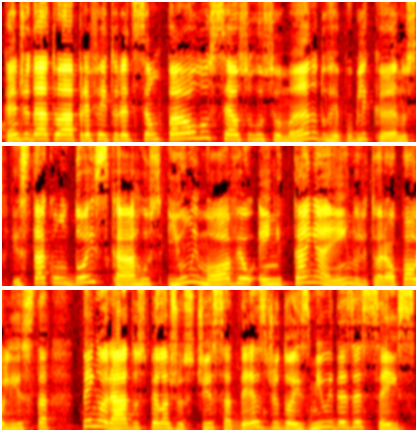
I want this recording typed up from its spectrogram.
Candidato à Prefeitura de São Paulo, Celso Russomano, do Republicanos, está com dois carros e um imóvel em Itanhaém, no litoral paulista, penhorados pela Justiça desde 2016.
